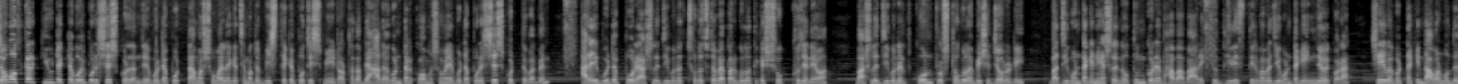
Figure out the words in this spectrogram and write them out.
চমৎকার কিউট একটা বই পড়ে শেষ করলাম, যে বইটা পড়তে আমার সময় লেগেছে মাত্র বিশ থেকে পঁচিশ মিনিট, অর্থাৎ আপনি আধা ঘণ্টার কম সময়ে বইটা পড়ে শেষ করতে পারবেন। আর এই বইটা পড়ে আসলে জীবনের ছোট ছোট ব্যাপারগুলো থেকে সুখ খুঁজে নেওয়া, বা আসলে জীবনের কোন প্রশ্নগুলো বেশি জরুরি, বা জীবনটাকে নিয়ে আসলে নতুন করে ভাবা, বা আরেকটু ধীর স্থিরভাবে জীবনটাকে এনজয় করা, সেই ব্যাপারটা কিন্তু আমার মধ্যে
